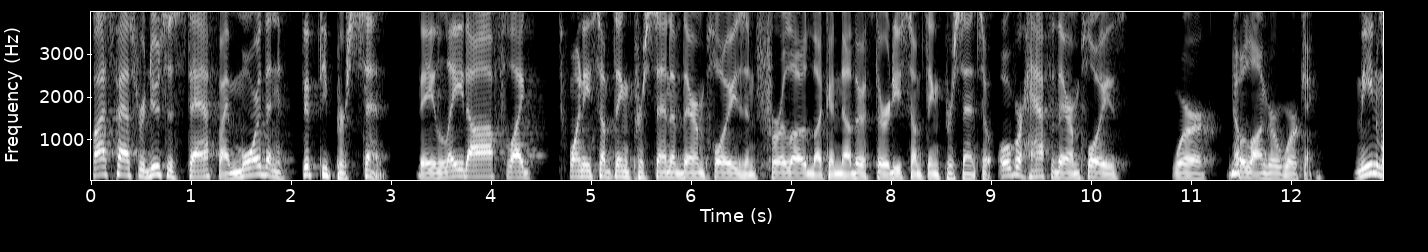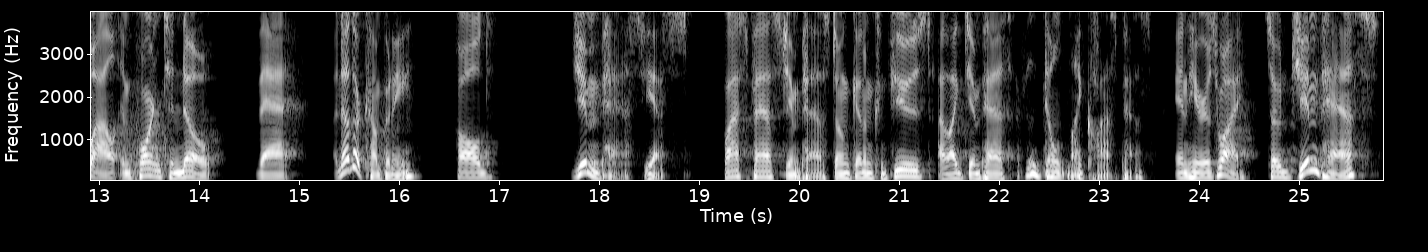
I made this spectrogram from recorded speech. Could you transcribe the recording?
ClassPass reduces staff by more than 50%. They laid off like 20 something percent of their employees and furloughed like another 30 something percent. So over half of their employees were no longer working. Meanwhile, important to note that another company called GymPass, yes, ClassPass, GymPass. Don't get them confused. I like Gym Pass. I really don't like Class Pass. And here's why. So Gym Pass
